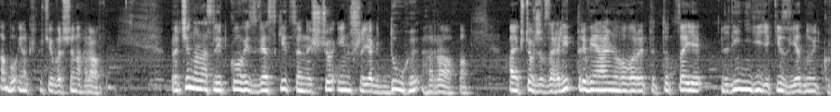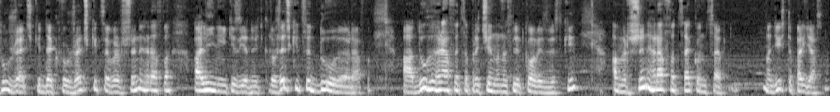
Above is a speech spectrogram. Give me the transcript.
або, інакше кажучи, вершина графу. Причинно-наслідкові зв'язки це не що інше, як дуги графа. А якщо вже взагалі тривіально говорити, то це є лінії, які з'єднують кружечки, де кружечки це вершини графа, а лінії, які з'єднують кружечки, це дуги графа. А дуги графи це причинно-наслідкові зв'язки, а вершини графа це концепти. Надіюсь, тепер ясно.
